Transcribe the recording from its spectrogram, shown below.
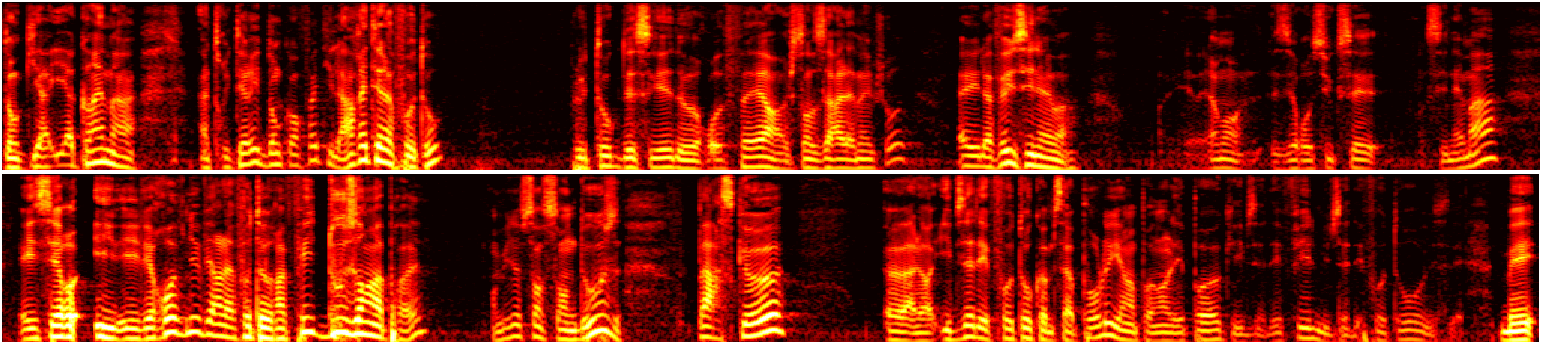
Donc il y, a- quand même un, truc terrible. Donc en fait, il a arrêté la photo plutôt que d'essayer de refaire sans arrêt la même chose. Et il a fait du cinéma. Évidemment, zéro succès au cinéma. Et il est revenu vers la photographie 12 ans après, en 1972, parce que. Euh, alors, il faisait des photos comme ça pour lui, hein, pendant l'époque, il faisait des films, il faisait des photos, faisait- mais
